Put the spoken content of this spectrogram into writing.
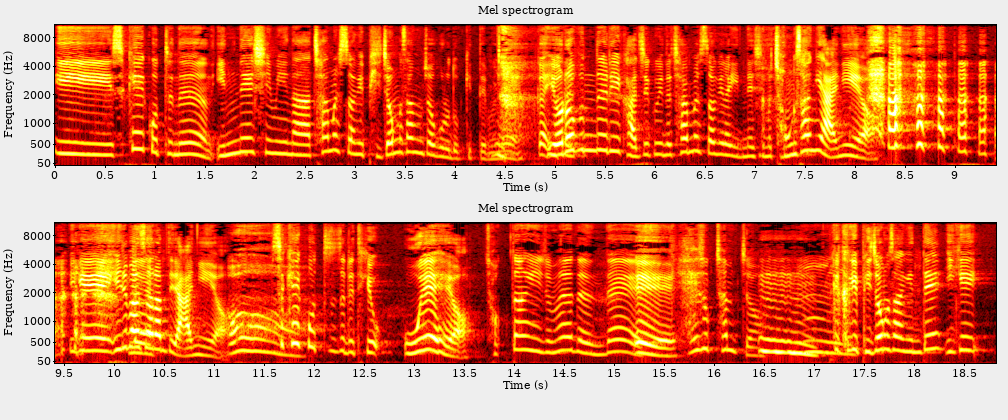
이 scapegoat는 인내심이나 참을성이 비정상적으로 높기 때문에 그러니까 여러분들이 가지고 있는 참을성이나 인내심은 정상이 아니에요. 이게 일반 네. 사람들이 아니에요. 어. scapegoat들이 되게 오해해요. 적당히 좀 해야 되는데 예. 계속 참죠. 음. 음. 그러니까 그게 비정상인데 이게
